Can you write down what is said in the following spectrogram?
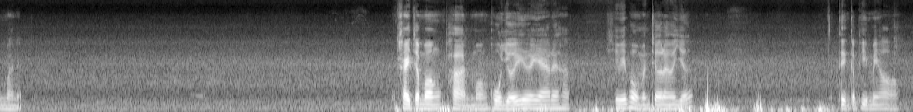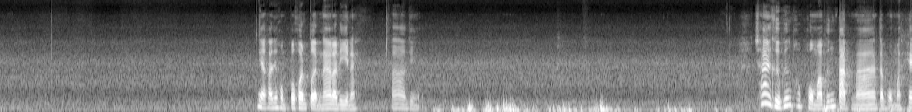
ประมาณเนี้ย ใครจะมองผ่านมองโหเยอะเยอะแยะเลยครับ ชีวิตผมมันเจออะไรมาเยอะสิ่งกระพิมไม่ออก เนี่ยคราวนี้ผมเป็นคนเปิดหน้าเราดีนะอ้าวจริงใช่คือเพิ่งผมมาเพิ่งตัดมา แต่ผมมาแค่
